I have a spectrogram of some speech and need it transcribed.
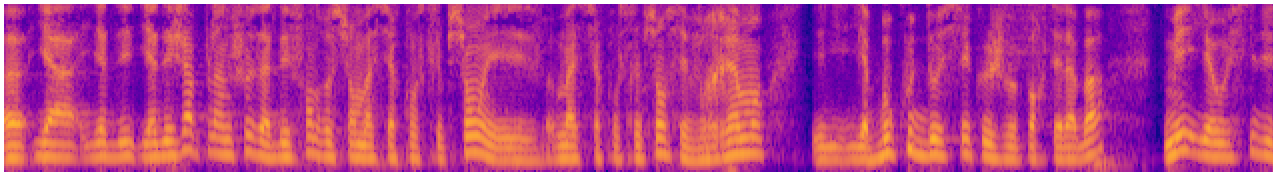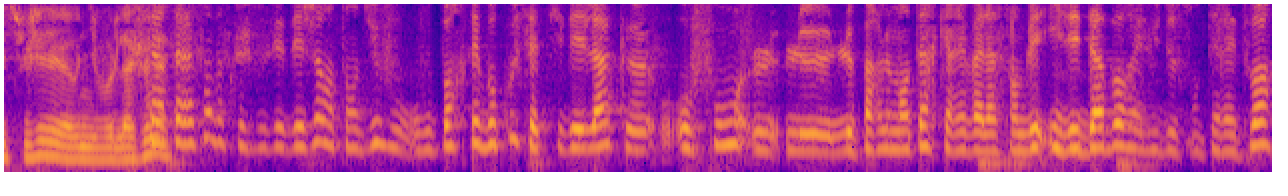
euh, il y, a, y, a déjà plein de choses à défendre sur ma circonscription et ma circonscription, c'est vraiment, il y a beaucoup de dossiers que je veux porter là-bas, mais il y a aussi des sujets au niveau de la jeunesse. C'est intéressant parce que je vous ai déjà entendu, vous, vous portez beaucoup cette idée-là que, au fond, le, parlementaire qui arrive à l'Assemblée, il est d'abord élu de son territoire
